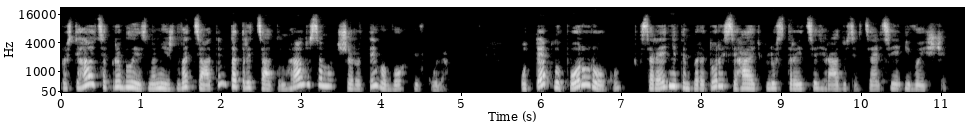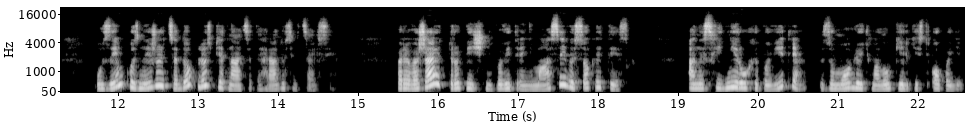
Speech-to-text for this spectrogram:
розтягаються приблизно між 20 та 30 градусами широти в обох півкулях. У теплу пору року середні температури сягають плюс 30 градусів Цельсія і вище. Узимку знижуються до плюс 15 градусів Цельсія. Переважають тропічні повітряні маси і високий тиск, а несхідні рухи повітря зумовлюють малу кількість опадів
